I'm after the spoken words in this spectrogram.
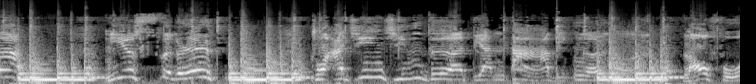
啊，你四个人抓紧紧的点大兵，老夫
